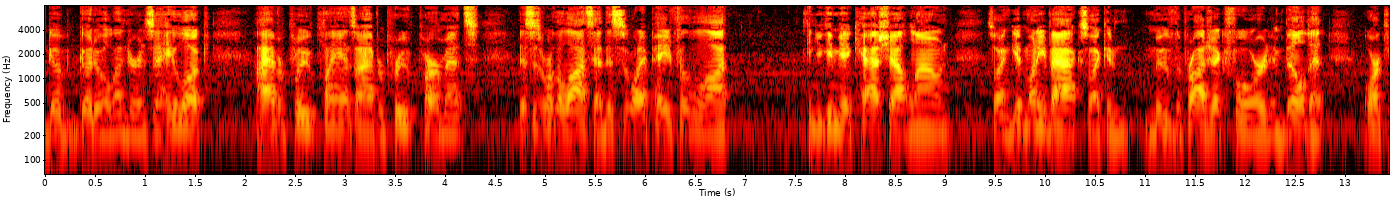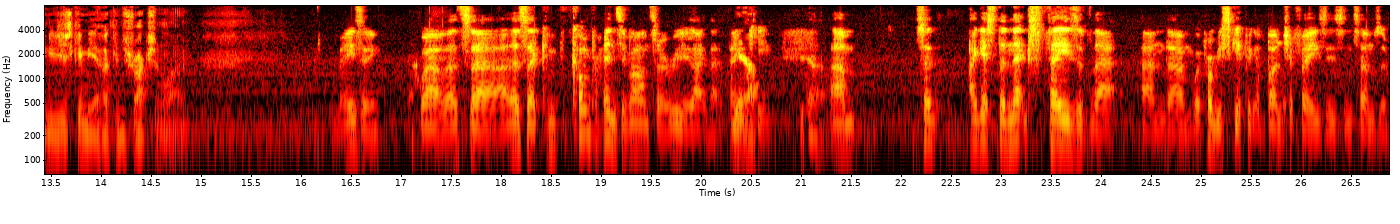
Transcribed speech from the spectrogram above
go go to a lender and say, hey, look, I have approved plans, I have approved permits. This is where the lot's at. This is what I paid for the lot. Can you give me a cash out loan so I can get money back so I can move the project forward and build it, or can you just give me a construction loan? Amazing. Wow, that's a, uh, that's a com- comprehensive answer. I really like that. Thank yeah. you. Yeah. Um, so I guess the next phase of that, and um, we're probably skipping a bunch of phases in terms of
